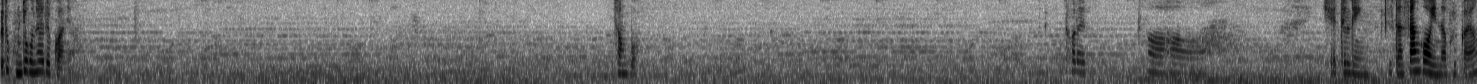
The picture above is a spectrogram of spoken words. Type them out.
그래도 공격은 해야 될 거 아니야. 정보. 터렛. 아하. 게틀링 일단 싼 거 있나 볼까요?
